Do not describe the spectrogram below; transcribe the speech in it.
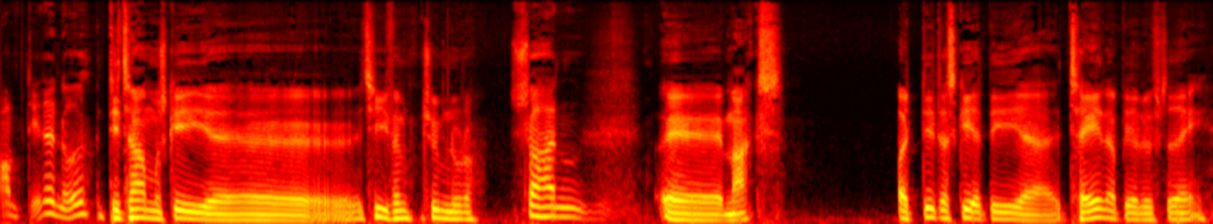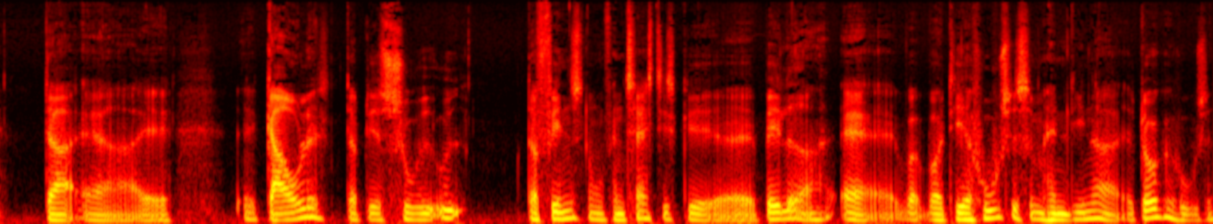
Nå, det er da noget. Det tager måske øh, 10-15-20 minutter. Så har den... øh, max. Og det, der sker, det er tage, der bliver løftet af. Der er øh, øh, gavle, der bliver suget ud. Der findes nogle fantastiske øh, billeder af, hvor, hvor de her huse simpelthen ligner øh, dukkehuse,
